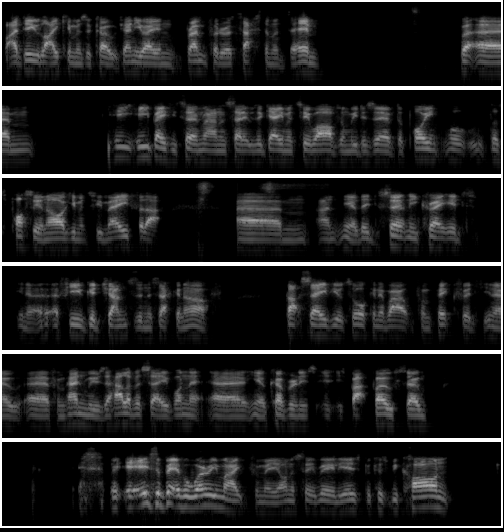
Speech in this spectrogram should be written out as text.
but I do like him as a coach anyway. And Brentford are a testament to him. But um, he he basically turned around and said it was a game of two halves and we deserved a point. Well, there's possibly an argument to be made for that. Um, and you know they certainly created you know a few good chances in the second half that save you're talking about from Pickford, you know, uh, from Henry was a hell of a save, wasn't it? Uh, you know, covering his, his back post. So it is a bit of a worry, Mike, for me. Honestly, it really is because we can't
